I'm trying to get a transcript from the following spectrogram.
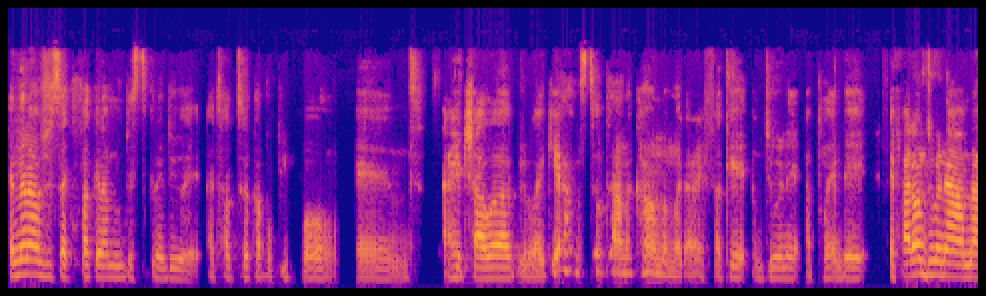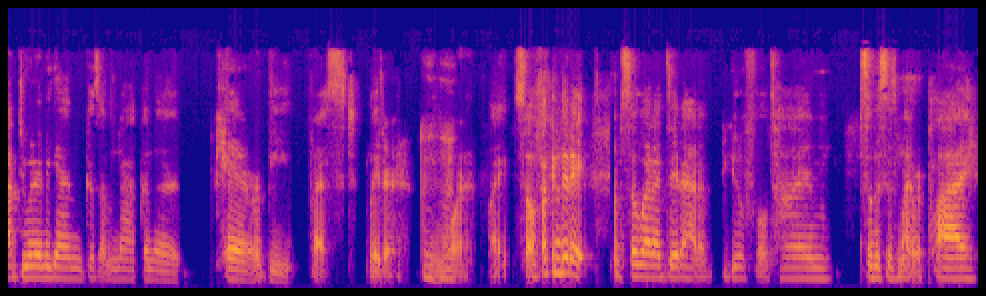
And then I was just like, fuck it, I'm just gonna do it. I talked to a couple people and I hit y'all up. You were like, yeah, I'm still down to come. I'm like, all right, fuck it. I'm doing it. I planned it. If I don't do it now, I'm not doing it again because I'm not gonna care or be pressed later Mhm. anymore. Like, so I fucking did it. I'm so glad I did. I had a beautiful time. So this is my reply.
